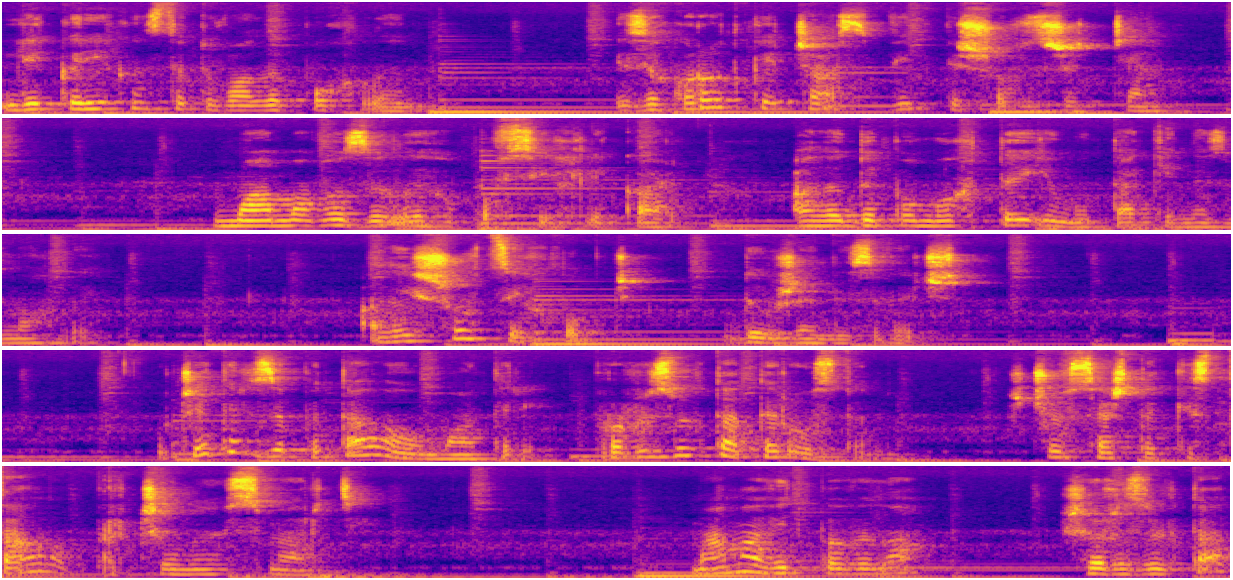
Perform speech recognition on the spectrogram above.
Лікарі констатували пухлину, і за короткий час він пішов з життя. Мама возила його по всіх лікарнях, але допомогти йому так і не змогли. Але йшов цей хлопчик дуже незвично. Учитель запитала у матері про результати розтину, що все ж таки стало причиною смерті. Мама відповіла, що результат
